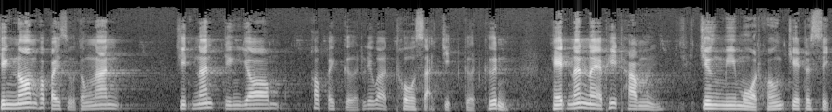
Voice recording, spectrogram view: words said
จึงน้อมเข้าไปสู่ตรงนั้น จิตนั้นจึงยอมเข้าไปเกิด เรียกว่าโทสะจิตเกิดขึ้น เหตุนั้นในอภิธรรม จึงมีหมวดของเจตสิก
